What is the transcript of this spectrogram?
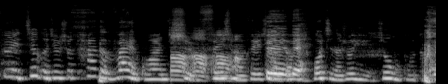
对，这个就是它的外观是非常非常的，我只能说与众不同。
